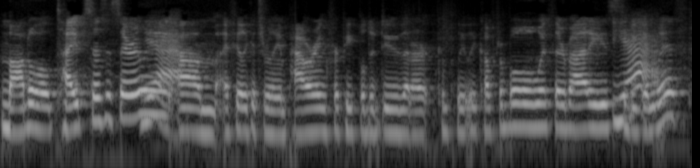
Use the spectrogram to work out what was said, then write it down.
model types necessarily. Yeah. Um, I feel like it's really empowering for people to do that aren't completely comfortable with their bodies Yeah. to begin with.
